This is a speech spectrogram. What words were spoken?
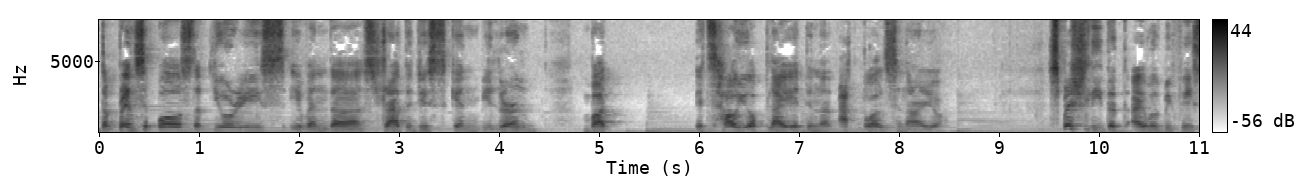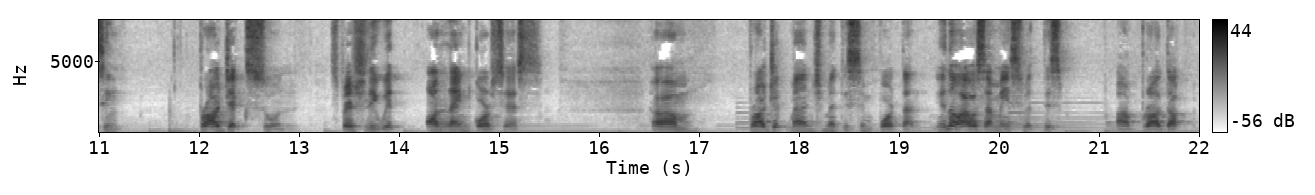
The principles, the theories, even the strategies can be learned, but it's how you apply it in an actual scenario. Especially that I will be facing projects soon, especially with online courses. Um, project management is important. You know, I was amazed with this uh, product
